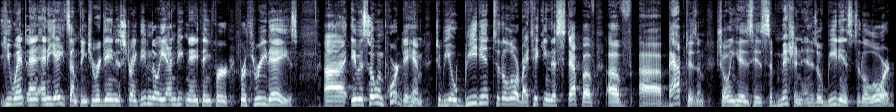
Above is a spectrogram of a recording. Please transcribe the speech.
he went and he ate something to regain his strength, even though he hadn't eaten anything for, for three days. Uh, it was so important to him to be obedient to the Lord by taking this step of, of uh, baptism, showing his, his submission and his obedience to the Lord.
